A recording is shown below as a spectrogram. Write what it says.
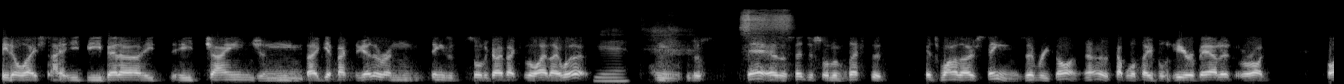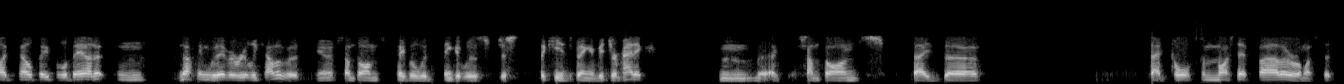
he'd always say he'd be better, he'd he'd change, and they'd get back together, and things would sort of go back to the way they were. Yeah. And just yeah, as I said, just sort of left it. It's one of those things every time. You know, a couple of people hear about it, or I'd I'd tell people about it, and nothing would ever really come of it. You know, sometimes people would think it was just the kids being a bit dramatic. And, uh, sometimes they'd uh, they'd talk to my stepfather, or my step,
